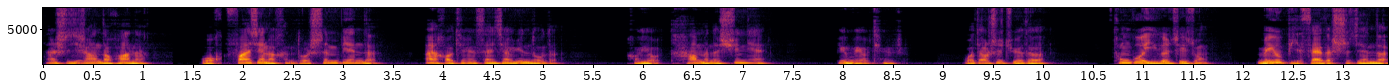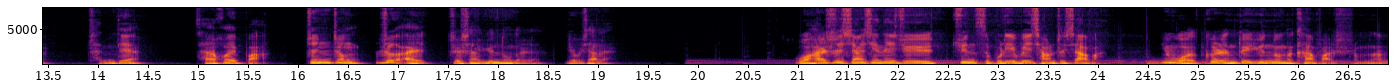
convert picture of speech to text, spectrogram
但实际上的话呢，我发现了很多身边的爱好铁人三项运动的朋友，他们的训练并没有停止。我倒是觉得。通过一个这种没有比赛的时间的沉淀，才会把真正热爱这项运动的人留下来。我还是相信那句“君子不立危墙之下”吧，因为我个人对运动的看法是什么呢？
